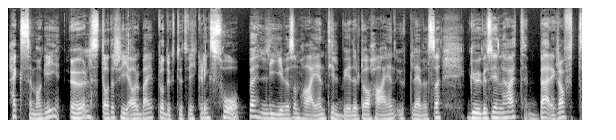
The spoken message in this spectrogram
Heksemagi, øl, strategiarbeid, produktutvikling, såpe, livet som en tilbyder til å en opplevelse, Google-synlighet, bærekraft,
